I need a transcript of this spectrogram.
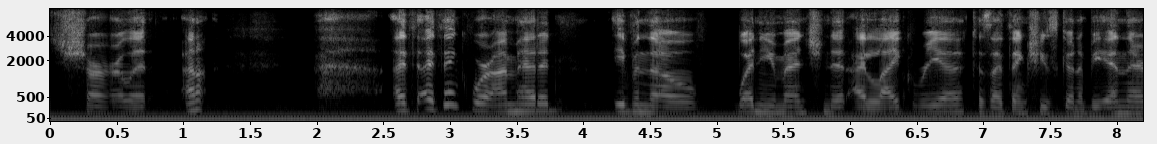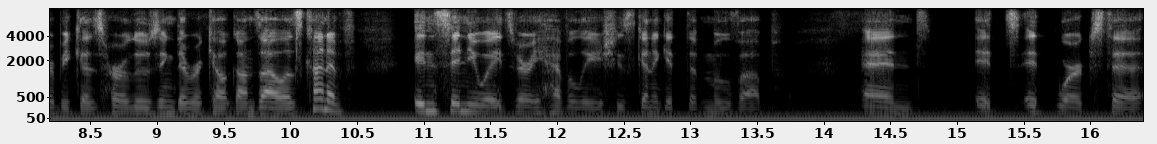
Charlotte, I don't. I, th- I think where I'm headed, even though when you mentioned it, I like Rhea because I think she's going to be in there because her losing to Raquel Gonzalez kind of insinuates very heavily she's going to get the move up, and it's it works to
